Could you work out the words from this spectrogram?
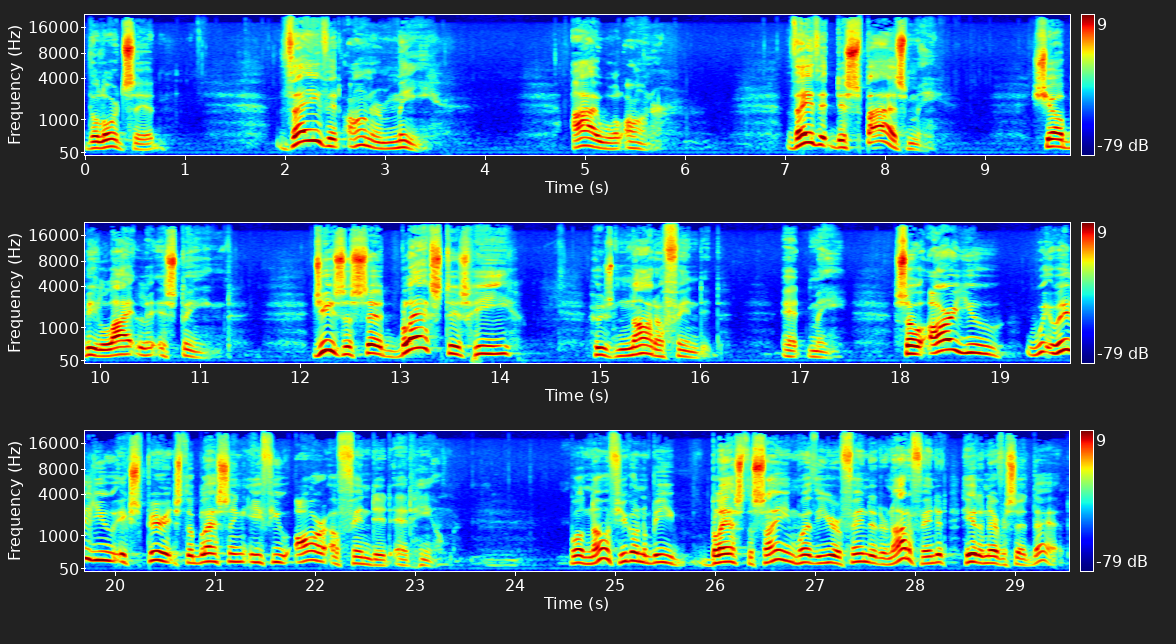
the Lord said, They that honor me, I will honor. They that despise me shall be lightly esteemed. Jesus said, Blessed is he who's not offended at me. So, are you, will you experience the blessing if you are offended at him? Well, no, if you're going to be blessed the same, whether you're offended or not offended, he'd have never said that.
